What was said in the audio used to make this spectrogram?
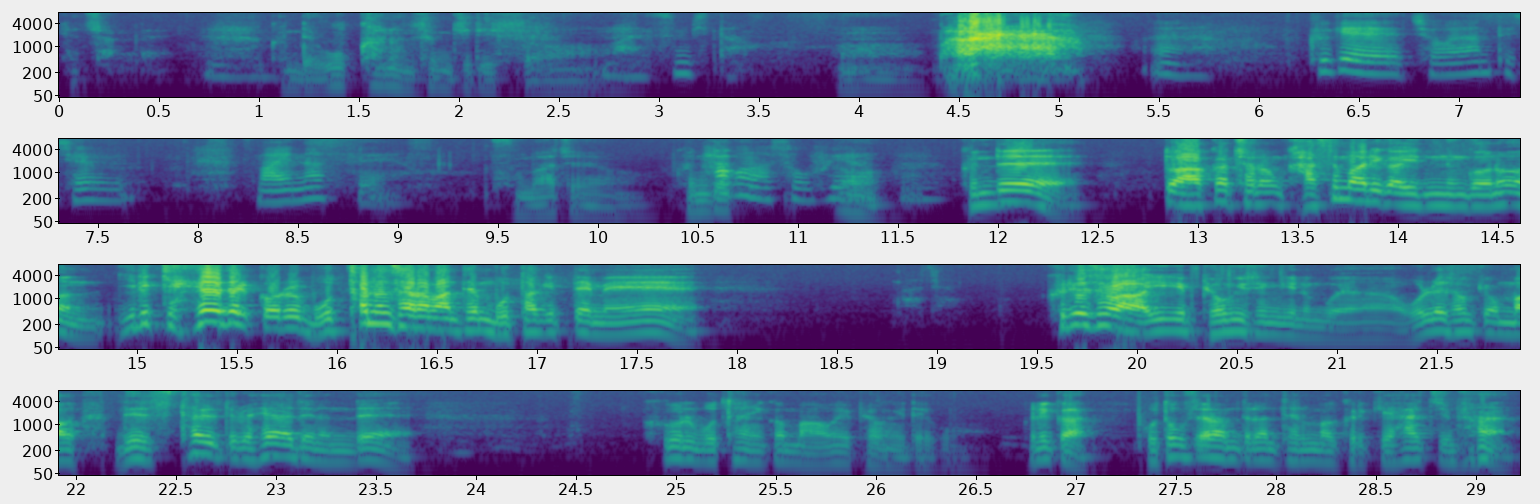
괜찮네. 근데 욱하는 성질이 있어. 많습니다. 어. 예. 그게 저한테 제일 마이너스예요. 맞아요. 근데 하고 나서 후회하고. 어. 근데 또 아까처럼 가슴앓이가 있는 거는 이렇게 해야 될 거를 못하는 사람한테는 못하기 때문에. 그래서 이게 병이 생기는 거야. 원래 성격 막 내 스타일대로 해야 되는데 그걸 못하니까 마음의 병이 되고. 그러니까 보통 사람들한테는 막 그렇게 하지만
